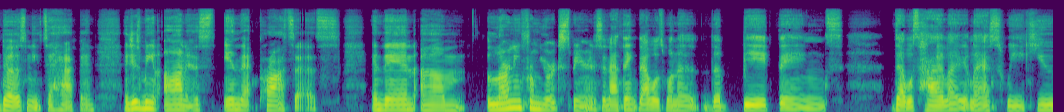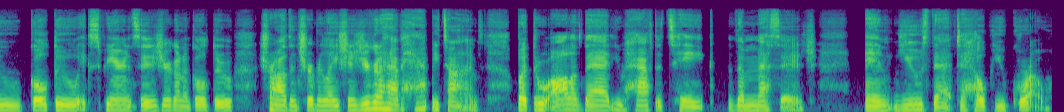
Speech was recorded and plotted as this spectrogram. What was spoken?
does need to happen and just being honest in that process. And then um learning from your experience. And I think that was one of the big things that was highlighted last week. You go through experiences, you're going to go through trials and tribulations, you're going to have happy times. But through all of that, you have to take the message and use that to help you grow.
